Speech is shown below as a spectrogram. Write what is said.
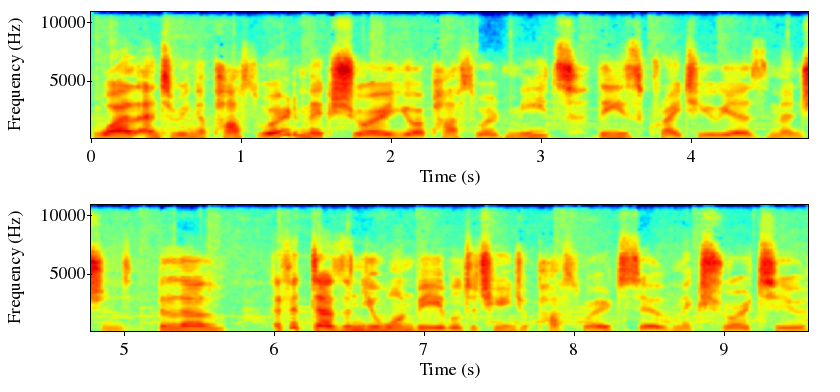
While entering a password, make sure your password meets these criteria mentioned below. If it doesn't, you won't be able to change your password, so make sure to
